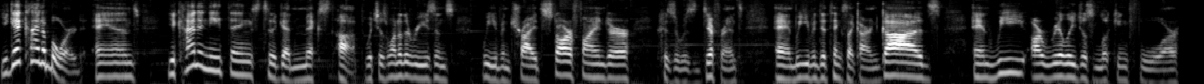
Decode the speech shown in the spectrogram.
you get kind of bored and you kind of need things to get mixed up, which is one of the reasons we even tried Starfinder because it was different. And we even did things like Iron Gods. And we are really just looking for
